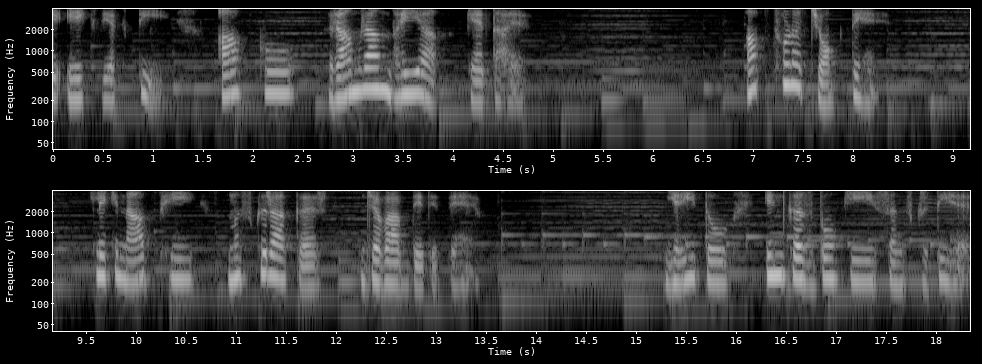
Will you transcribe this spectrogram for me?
एक व्यक्ति आपको राम राम भैया कहता है। आप थोड़ा चौंकते हैं, लेकिन आप भी मुस्कुराकर जवाब दे देते हैं। यही तो इन कस्बों की संस्कृति है,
